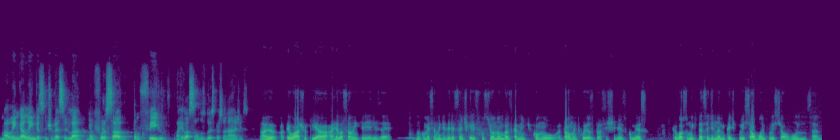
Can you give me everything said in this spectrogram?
uma lenga-lenga se não tivesse lá. Iam forçar tão feio a relação dos dois personagens. Ah, eu, eu acho que a, a relação entre eles é. No começo é muito interessante que eles funcionam basicamente como. Eu tava muito curioso pra assistir desde o começo, porque eu gosto muito dessa dinâmica de policial bom e policial ruim, sabe?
